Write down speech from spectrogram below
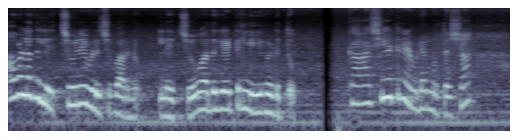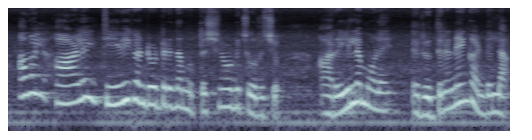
അവൾ അത് ലച്ചുവിനെ വിളിച്ചു പറഞ്ഞു. ലച്ചു അത് കേട്ട് ലീവ് എടുത്തു. കാശിയേട്ടൻ എവിടെ മുത്തശ്ശ? അവൾ ഹാളിൽ ടി വി കണ്ടുകൊണ്ടിരുന്ന മുത്തശ്ശനോട് ചോദിച്ചു അറിയില്ല മോളെ രുദ്രനെയും കണ്ടില്ല.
